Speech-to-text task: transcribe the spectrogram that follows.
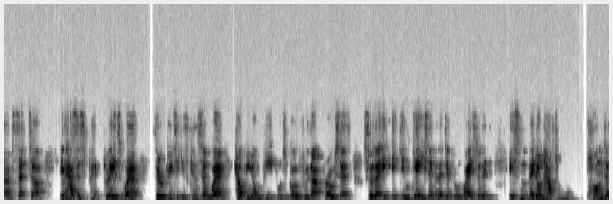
um, sector. It has its p- place where therapeutic is concerned, we're helping young people to go through that process so that it, it engage them in a different way, so that it's they don't have to ponder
